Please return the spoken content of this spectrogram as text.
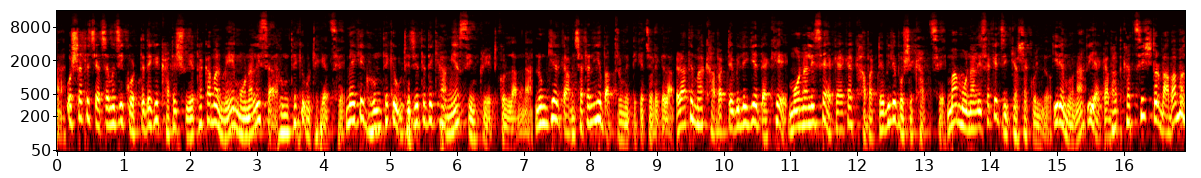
না। ওর সাথে চেঁচামেচি করতে দেখে খাটে শুয়ে থাকা আমার মেয়ে মোনালিসা ঘুম থেকে উঠে গেছে। মেয়েকে ঘুম থেকে উঠে যেতে দেখে আমি আর সিন ক্রিয়েট করলাম না। লুঙ্গি আর গামছাটা নিয়ে বাথরুমের দিকে চলে গেলাম। রাতে মা খাবার টেবিলে গিয়ে দেখে মোনালিসা একা একা খাবার টেবিলে বসে খাচ্ছে। মা মোনালিসাকে জিজ্ঞাসা করল, কিরে মোনা, তুই একা ভাত খাচ্ছিস? তোর বাবা মা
